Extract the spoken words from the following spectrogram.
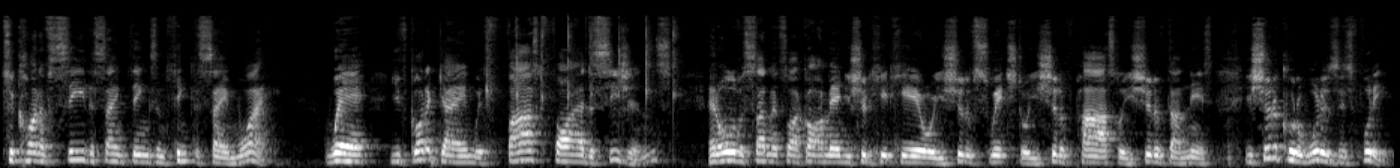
to kind of see the same things and think the same way? Where you've got a game with fast fire decisions, and all of a sudden it's like, oh man, you should hit here, or you should have switched, or you should have passed, or you should have done this. You should have, could have, would have is footy.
